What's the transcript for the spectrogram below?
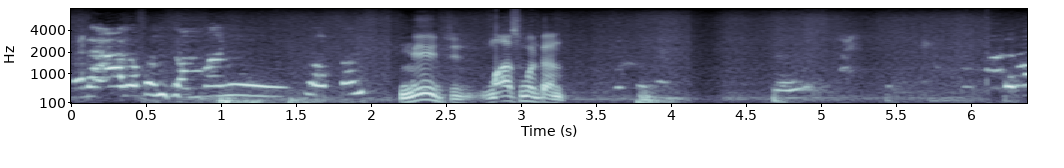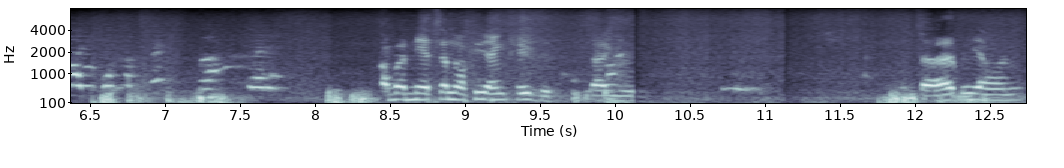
અને આ લોકોને જમવાનું શું હતું? મીટ માંસ મટન અબર નેચર નોકરી આઈ થઈ લાગ્યું તારે બી આવવાનું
